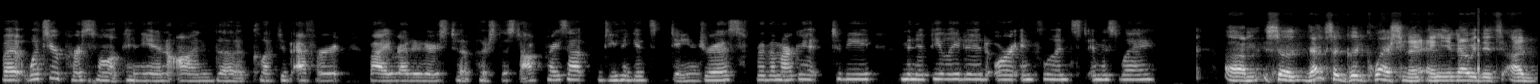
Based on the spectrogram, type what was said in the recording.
but what's your personal opinion on the collective effort by Redditors to push the stock price up? Do you think it's dangerous for the market to be manipulated or influenced in this way? Um, so that's a good question, and, and you know, it's, I've,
